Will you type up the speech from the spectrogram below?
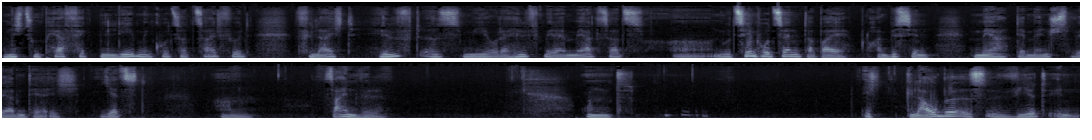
nicht zum perfekten Leben in kurzer Zeit führt, vielleicht hilft es mir oder hilft mir der Merksatz äh, nur 10% dabei, noch ein bisschen mehr der Mensch zu werden, der ich jetzt ähm, sein will. Und ich glaube, es wird in,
